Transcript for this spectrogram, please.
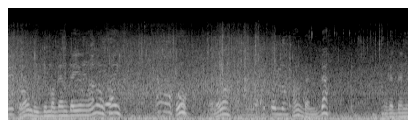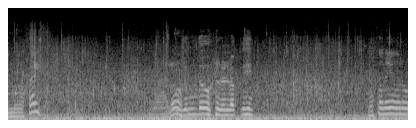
Ayan, medyo maganda yung ano, size. Oh, dalawa. Ang ganda. Ang ganda ng mga size. Ano? Ang ganda oh, lalaki. Nasaan na yung ano?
